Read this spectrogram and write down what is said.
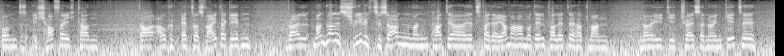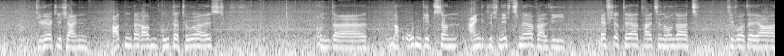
Und ich hoffe, ich kann da auch etwas weitergeben, weil manchmal ist es schwierig zu sagen, man hat ja jetzt bei der Yamaha Modellpalette hat man neu die Tracer 9 GT, die wirklich ein atemberaubend guter Tourer ist. Und äh, nach oben gibt es dann eigentlich nichts mehr, weil die FJR 1300 die wurde ja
